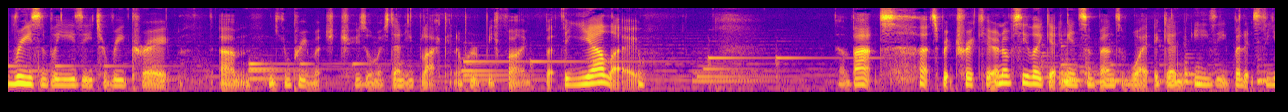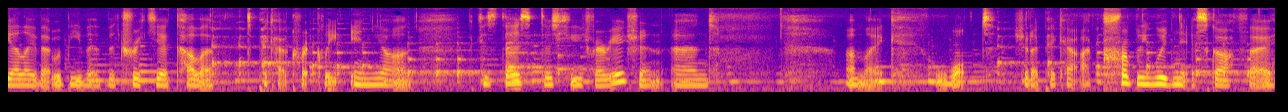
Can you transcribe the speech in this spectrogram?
Reasonably easy to recreate. Um, you can pretty much choose almost any black and it'll probably be fine. But the yellow, now that's that's a bit trickier. And obviously, like getting in some bands of white again, easy. But it's the yellow that would be the, the trickier color to pick out correctly in yarn because there's there's huge variation and. I'm like, what should I pick out? I probably would knit a scarf though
